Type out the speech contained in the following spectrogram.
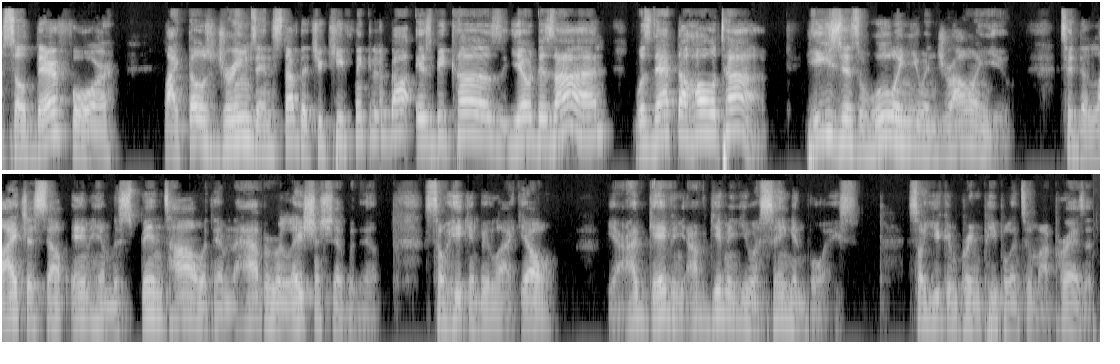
So therefore, like those dreams and stuff that you keep thinking about is because your design was that the whole time. He's just wooing you and drawing you to delight yourself in him, to spend time with him, to have a relationship with him. So he can be like, yo, yeah, I've given I've given you a singing voice so you can bring people into my presence.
